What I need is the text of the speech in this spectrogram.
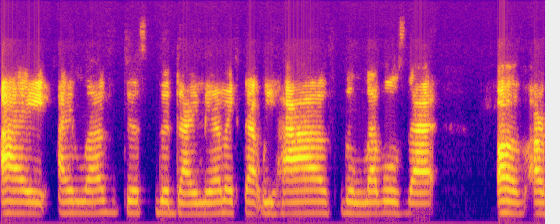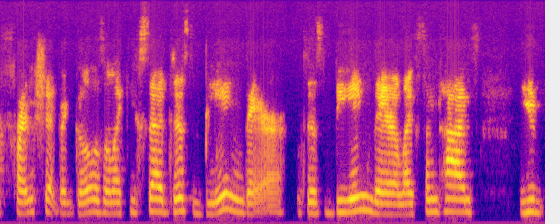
I I love just the dynamic that we have, the levels that of our friendship it goes, and like you said, just being there, just being there. Like sometimes you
